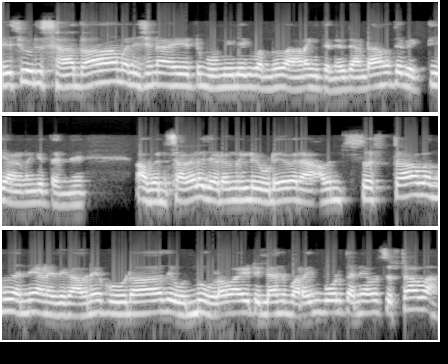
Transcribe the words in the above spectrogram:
യേശു ഒരു സാധാ മനുഷ്യനായിട്ട് ഭൂമിയിലേക്ക് വന്നതാണെങ്കിൽ തന്നെ രണ്ടാമത്തെ വ്യക്തിയാണെങ്കിൽ തന്നെ അവൻ സകല ജടങ്ങളുടെ ഉടയവനാ. അവൻ സൃഷ്ടാവ് എന്ന് തന്നെയാണ് ഇത്. അവനെ കൂടാതെ ഒന്നും ഉളവായിട്ടില്ല എന്ന് പറയുമ്പോൾ തന്നെ അവൻ സൃഷ്ടാവാ.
